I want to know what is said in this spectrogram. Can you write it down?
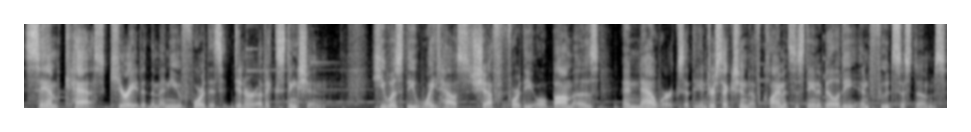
Sam Kass curated the menu for this dinner of extinction. He was the White House chef for the Obamas and now works at the intersection of climate sustainability and food systems.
